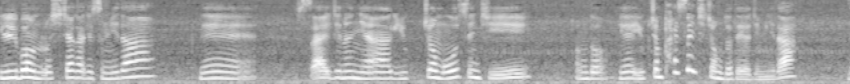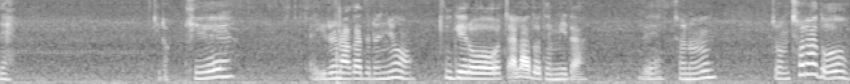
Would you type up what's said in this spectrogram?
1번으로 시작하겠습니다. 네, 사이즈는 약 6.5cm 정도, 예, 6.8cm 정도 되어집니다. 네, 이렇게 자, 이런 아가들은요 두 개로 잘라도 됩니다. 네, 저는 좀 철화도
